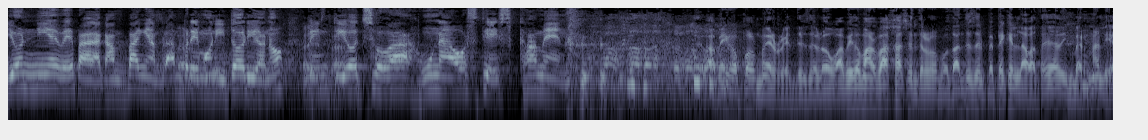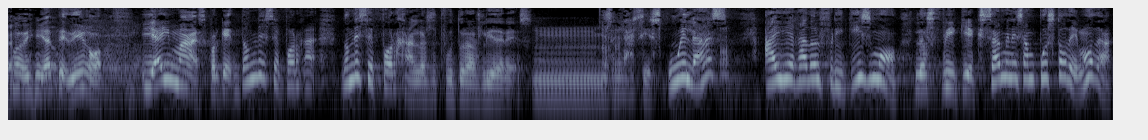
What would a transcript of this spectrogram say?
John Nieve para la campaña, en plan premonitorio, ¿no? Ahí está. 28A, una hostia is coming. El amigo Paul Merritt, desde luego. Ha habido más bajas entre los votantes del PP que en la batalla de Invernalia. ¿eh? Ya te digo. Y hay más, porque ¿dónde se, forja, ¿dónde se forjan los futuros líderes? Mm, no sé. En las escuelas ha llegado el friquismo. Los friki exámenes han puesto de moda.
